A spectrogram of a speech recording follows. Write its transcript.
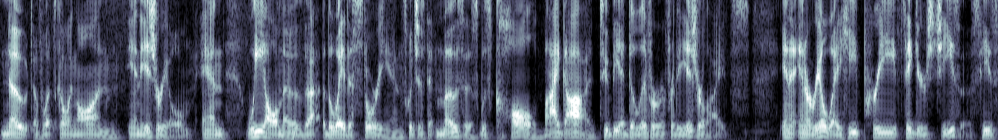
note of what's going on in Israel. And we all know the, the way this story ends, which is that Moses was called by God to be a deliverer for the Israelites. In a, in a real way, he prefigures Jesus. He's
